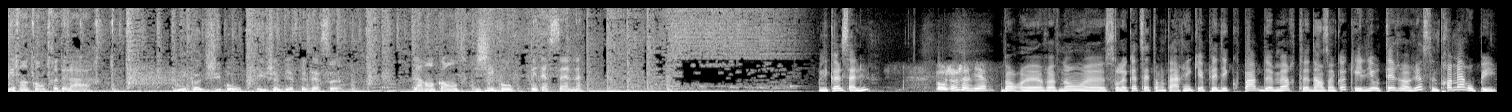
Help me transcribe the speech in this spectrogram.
Les rencontres de l'heure. Nicole Gibaud et Geneviève Peterson. La rencontre Gibaud-Peterson. Nicole, salut. Bonjour Geneviève. Bon, euh, revenons euh, sur le cas de cet Ontarien qui a plaidé coupable de meurtre dans un cas qui est lié au terrorisme, une première au pays.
